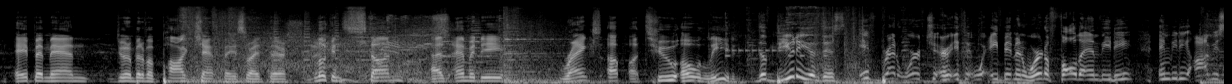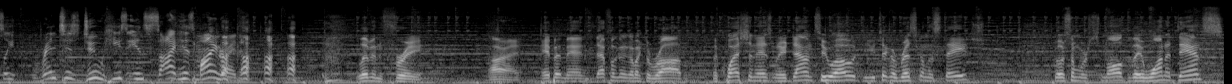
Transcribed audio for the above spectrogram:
8-Bit Man doing a bit of a pog champ face right there. Looking stunned as MVD ranks up a 2-0 lead. The beauty of this, if Brett were to, or if it were, 8-Bitman were to fall to MVD, MVD obviously rent is due. He's inside his mind right now. living free. All right, 8-Bit Man definitely gonna go back to Rob. The question is, when you're down 2-0, do you take a risk on the stage? Go somewhere small? Do they want to dance?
